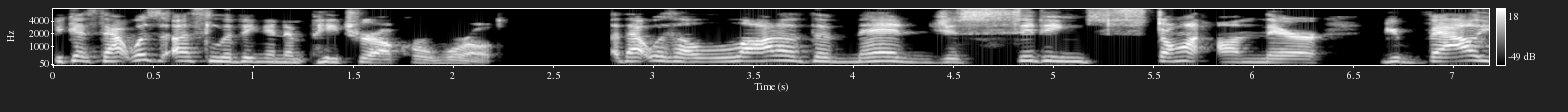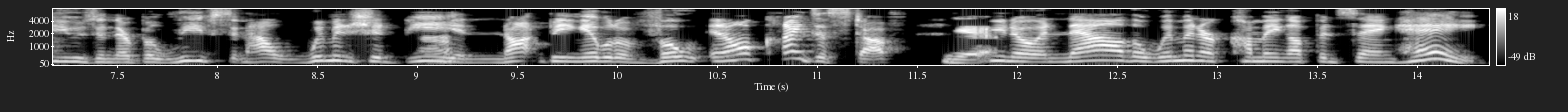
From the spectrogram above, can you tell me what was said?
because that was us living in a patriarchal world that was a lot of the men just sitting staunch on their values and their beliefs and how women should be uh-huh. and not being able to vote and all kinds of stuff. Yeah. You know, and now the women are coming up and saying, Hey,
